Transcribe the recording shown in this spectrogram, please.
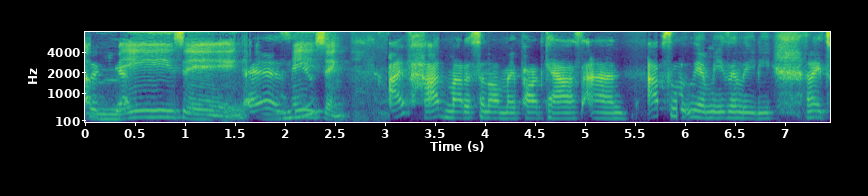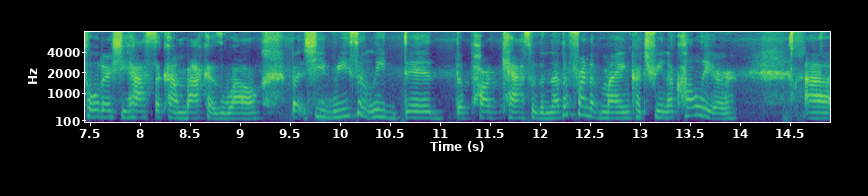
amazing, get, amazing. You, I've had Madison on my podcast and absolutely amazing lady. And I told her she has to come back as well. But she recently did the podcast with another friend of mine, Katrina Collier. Uh,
